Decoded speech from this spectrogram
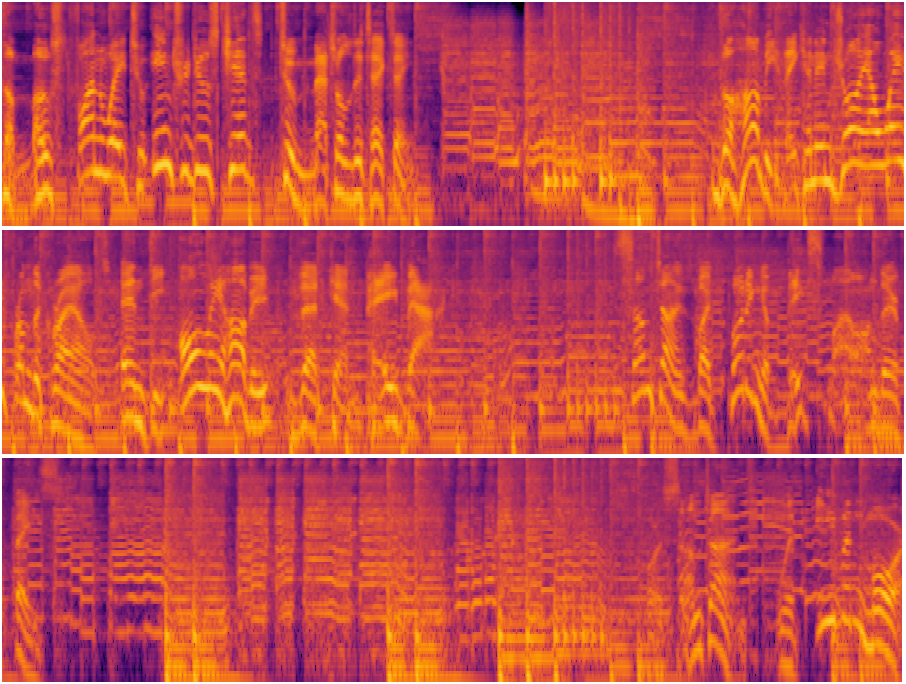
The most fun way to introduce kids to metal detecting. The hobby they can enjoy away from the crowds, and the only hobby that can pay back. Sometimes by putting a big smile on their face. Or sometimes with even more.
